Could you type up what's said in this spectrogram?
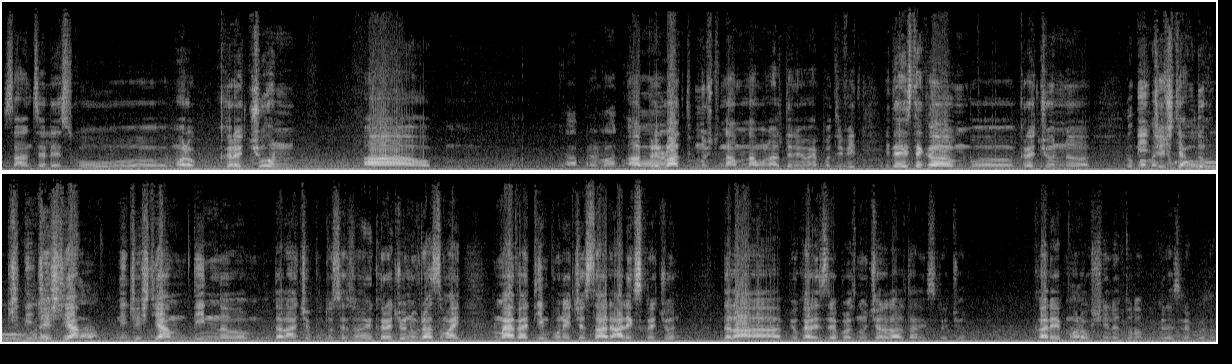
s-a înțeles cu, uh, mă rog, Crăciun a A preluat, a preluat, nu știu, n-am, n-am un alt termen mai potrivit. Ideea este că uh, Crăciun, uh, După din ce, meciul știam, cu du- din, ce Reșița. știam, din ce știam din, uh, de la începutul sezonului, Crăciun nu vrea să mai, nu mai avea timpul necesar Alex Crăciun de la Bucharest Rebels, nu celălalt Alex Crăciun, care, mă Da. rog, și în legătură cu Bucharest Rebels, da.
